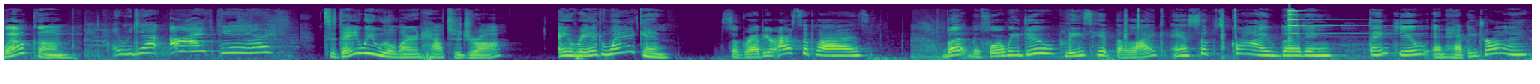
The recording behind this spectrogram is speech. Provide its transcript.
Welcome. Today we will learn how to draw a red wagon. So grab your art supplies. But before we do, please hit the like and subscribe button. Thank you and happy drawing.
